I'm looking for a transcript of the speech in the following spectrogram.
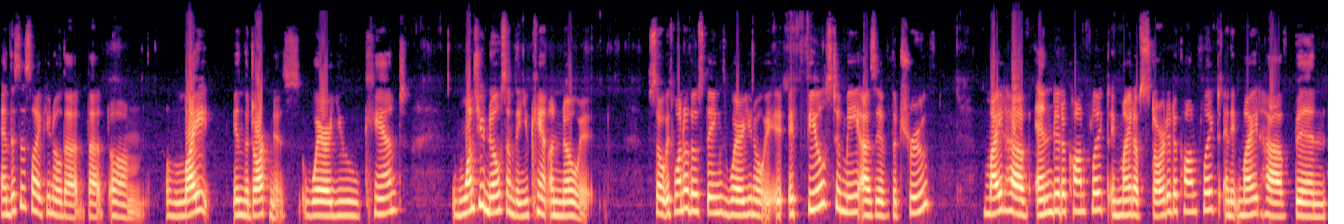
And this is like you know that that um, light in the darkness where you can't once you know something you can't unknow it so it's one of those things where you know it, it feels to me as if the truth might have ended a conflict, it might have started a conflict, and it might have been,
